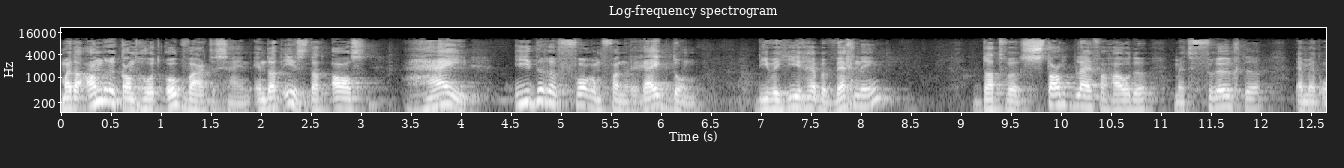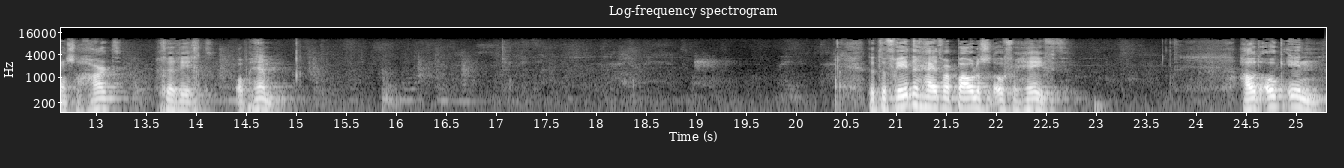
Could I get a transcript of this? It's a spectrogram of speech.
Maar de andere kant hoort ook waar te zijn, en dat is dat als Hij iedere vorm van rijkdom die we hier hebben wegneemt, dat we stand blijven houden met vreugde en met ons hart gericht op Hem. De tevredenheid waar Paulus het over heeft, houdt ook in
